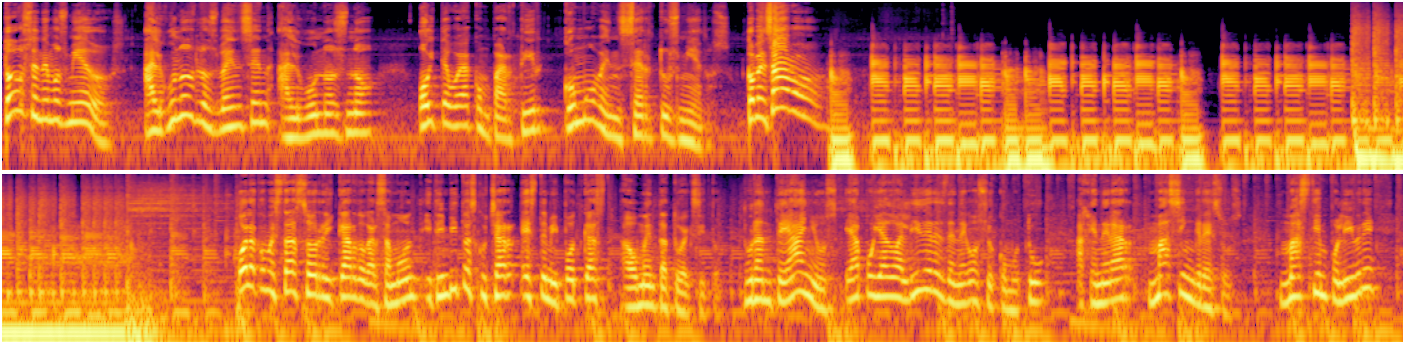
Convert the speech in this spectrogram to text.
Todos tenemos miedos. Algunos los vencen, algunos no. Hoy te voy a compartir cómo vencer tus miedos. ¡Comenzamos! Hola, ¿cómo estás? Soy Ricardo Garzamont y te invito a escuchar este mi podcast Aumenta tu éxito. Durante años he apoyado a líderes de negocio como tú a generar más ingresos, más tiempo libre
